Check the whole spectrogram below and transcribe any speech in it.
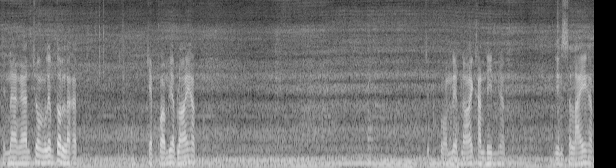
เป็นหน้างานช่วงเริ่มต้นแล้วครับ เก็บความเรียบร้อยครับเก็บความเรียบร้อยคันดินครับ ดินสไลด์ครับ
